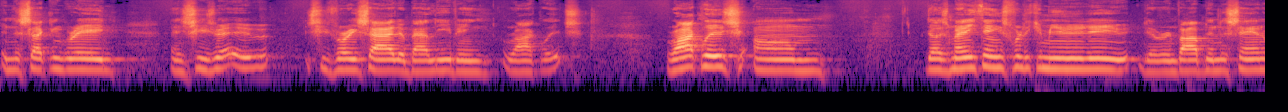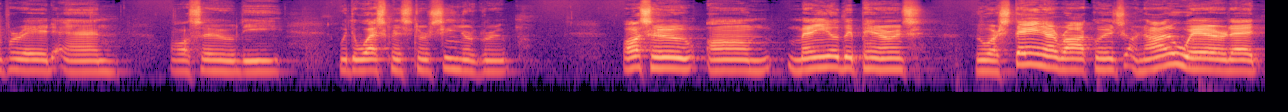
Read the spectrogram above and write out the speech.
in the second grade, and she's, uh, she's very sad about leaving Rockledge. Rockledge um, does many things for the community. They're involved in the Santa Parade and also the with the Westminster Senior Group. Also, um, many of the parents who are staying at Rockledge are not aware that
